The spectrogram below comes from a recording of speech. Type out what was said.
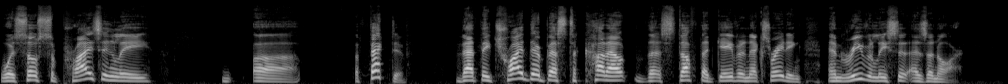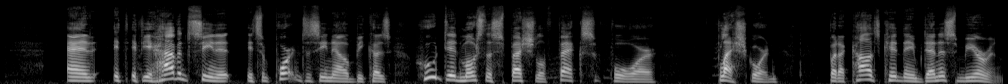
was so surprisingly uh, effective that they tried their best to cut out the stuff that gave it an X rating and re-release it as an R. And it, if you haven't seen it, it's important to see now because who did most of the special effects for Flesh Gordon? But a college kid named Dennis Muren,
